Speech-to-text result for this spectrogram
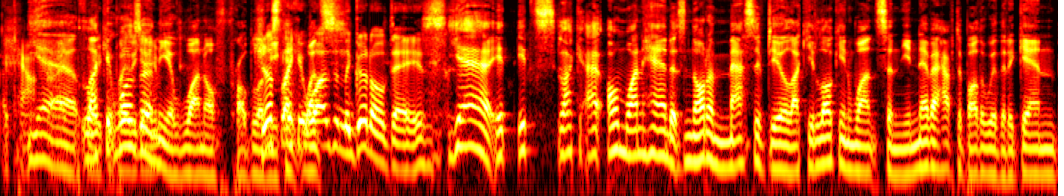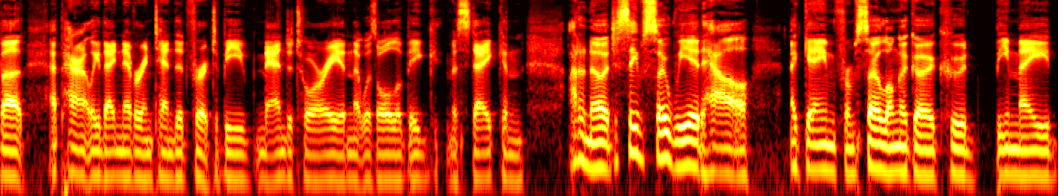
account. yeah, right, like it can play the was only a one-off problem. just You like it once- was in the good old days. Yeah, it, it's like uh, on one hand, it's not a massive deal. Like you log in once and you never have to bother with it again. But apparently, they never intended for it to be mandatory, and that was all a big mistake. And I don't know, it just seems so weird how a game from so long ago could be made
